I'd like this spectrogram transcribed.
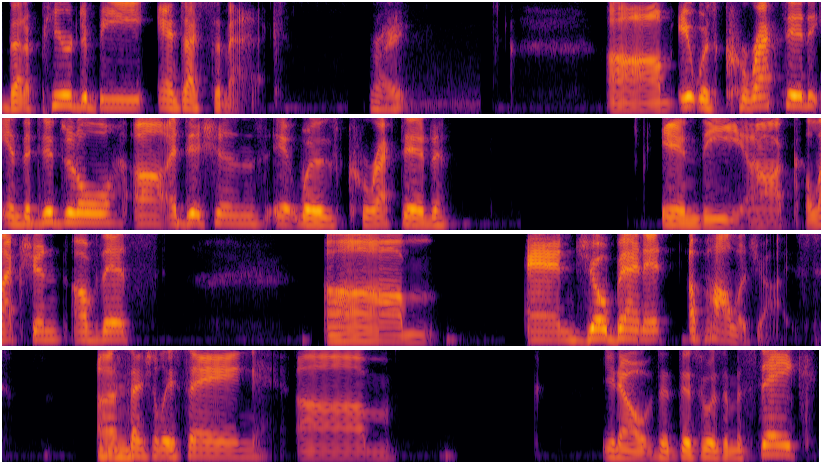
that appeared to be anti Semitic. Right. Um, it was corrected in the digital uh, editions. It was corrected in the uh, collection of this. Um, and Joe Bennett apologized, mm-hmm. uh, essentially saying, um, you know, that this was a mistake.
